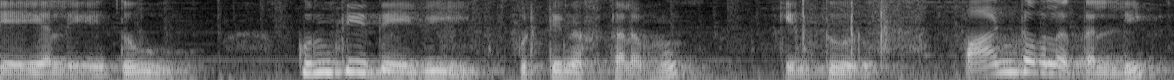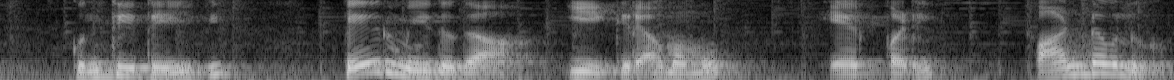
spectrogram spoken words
చేయలేదు. కుంతీదేవి పుట్టిన స్థలము కింతూరు. పాండవుల తల్లి కుంతీదేవి పేరు మీదుగా ఈ గ్రామము ఏర్పడి పాండవులు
